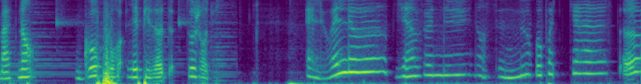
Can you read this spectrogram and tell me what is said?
Maintenant, go pour l'épisode d'aujourd'hui. Hello, hello, bienvenue dans ce nouveau podcast. Oh,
